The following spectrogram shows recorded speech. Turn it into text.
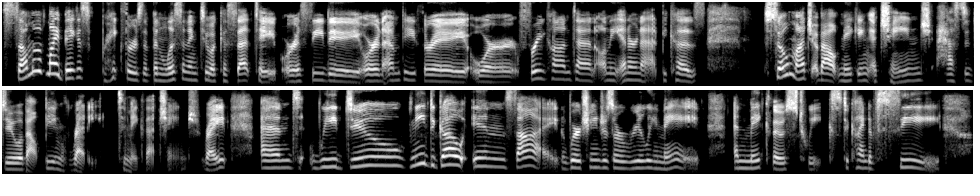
Some of my biggest breakthroughs have been listening to a cassette tape or a CD or an MP3 or free content on the internet because so much about making a change has to do about being ready to make that change, right? And we do need to go inside where changes are really made and make those tweaks to kind of see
